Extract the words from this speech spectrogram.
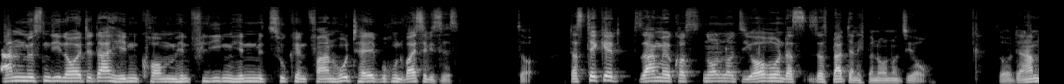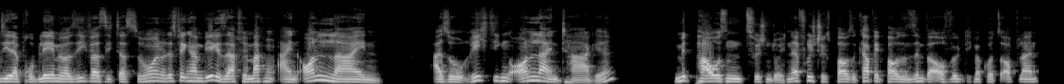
Dann müssen die Leute da hinkommen, hinfliegen, hin mit Zug hinfahren, Hotel buchen, du weißt ja, wie es ist. So. Das Ticket, sagen wir, kostet 99 Euro und das, das bleibt ja nicht bei 99 Euro. So, dann haben sie da Probleme, was ich was, sich das zu holen. Und deswegen haben wir gesagt, wir machen ein Online, also richtigen Online-Tage mit Pausen zwischendurch, ne? Frühstückspause, Kaffeepause, dann sind wir auch wirklich mal kurz offline,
